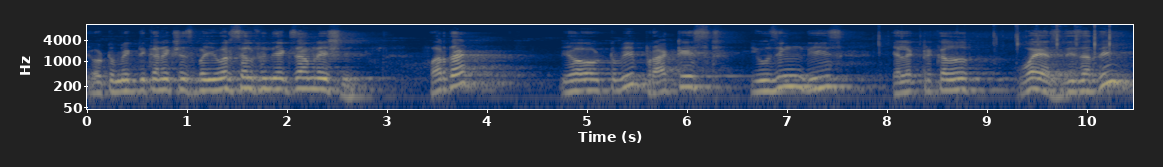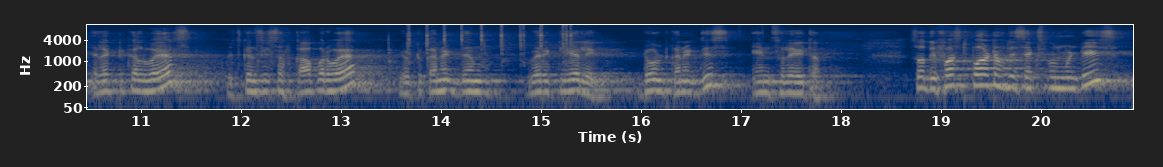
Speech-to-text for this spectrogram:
you have to make the connections by yourself in the examination. For that you have to be practiced using these electrical wires. These are the electrical wires which consists of copper wire. You have to connect them very clearly. Don't connect this insulator. So the first part of this experiment is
